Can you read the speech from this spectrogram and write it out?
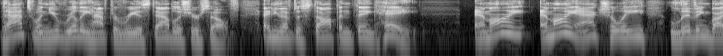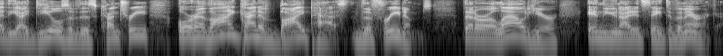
that's when you really have to reestablish yourself. And you have to stop and think, hey, am I am I actually living by the ideals of this country or have I kind of bypassed the freedoms that are allowed here in the United States of America?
